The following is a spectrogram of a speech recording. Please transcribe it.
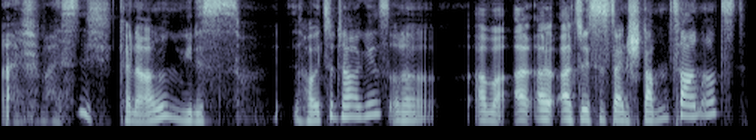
Ah, Ich weiß nicht, keine Ahnung, wie das heutzutage ist, oder, aber, also ist es dein Stammzahnarzt?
